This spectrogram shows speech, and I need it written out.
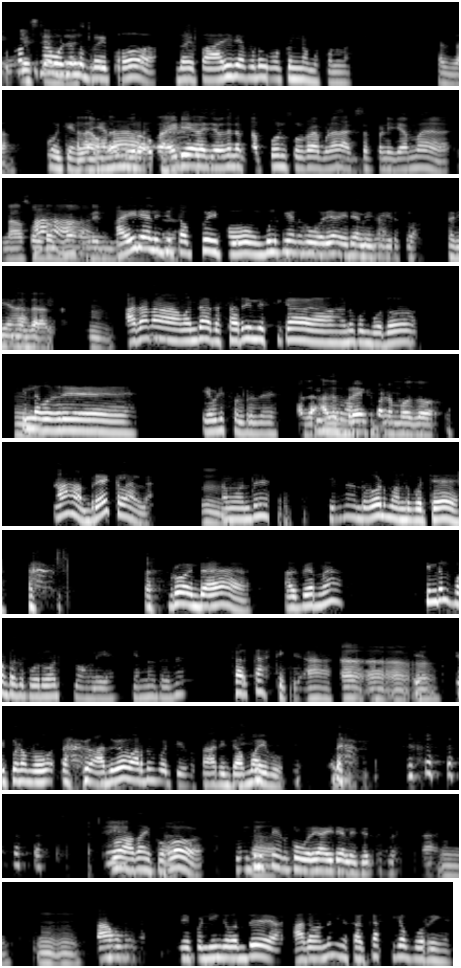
இங்கிலீஷ் ஒண்ணு இல்ல ப்ரோ இப்போ. இந்த இப்போ அறிவியா கூட ஓக்குன்னு நம்ம சொல்லலாம். அதுதான். ஐடியாலஜி வந்து நான் தப்புன்னு சொல்றேன் அப்படின்னா அக்செப்ட் பண்ணிக்காம நான் அப்படின்னு ஐடியாலஜி தப்பு. இப்போ உங்களுக்கு எனக்கு ஒரே ஐடியாலஜி இருக்கலாம். சரியா? அதான் அதான். நான் வந்து அதை சர்ரியலிஸ்டிக்கா அணுகும் போதோ. இல்ல ஒரு எப்படி சொல்றது? அத- பிரேக் பண்ணும்போதோ. ஆஹ் பிரேக் எல்லாம் இல்ல நம்ம வந்து என்ன அந்த வேர்டு மறந்து போச்சே? ப்ரோ இந்த அது பேர் என்ன? கிண்டல் பண்றதுக்கு ஒரு வேர்ட் சொல்லுவாங்களே என்னது இது? சர்காஸ்டிக். இப்ப நம்ம அதுவே மறந்து போச்சு. சாரி ஜமாய்வு ப்ரோ அதான் இப்போ உங்களுக்கு எனக்கு ஒரே ஐடியாலஜி வந்து- இப்ப நீங்க வந்து அத வந்து நீங்க சர்காஸ்டிக்கா போடுறீங்க.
